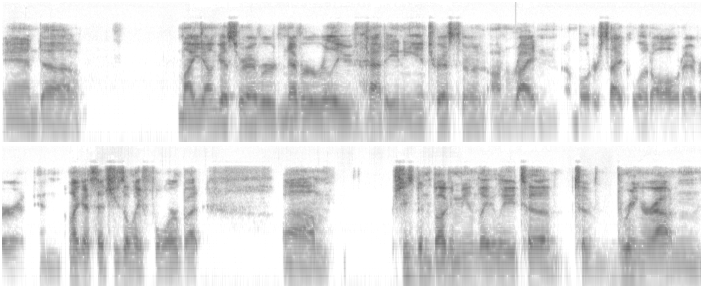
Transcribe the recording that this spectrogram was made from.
and uh, my youngest whatever never really had any interest on, on, riding a motorcycle at all whatever and like I said she's only four but um, she's been bugging me lately to to bring her out and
